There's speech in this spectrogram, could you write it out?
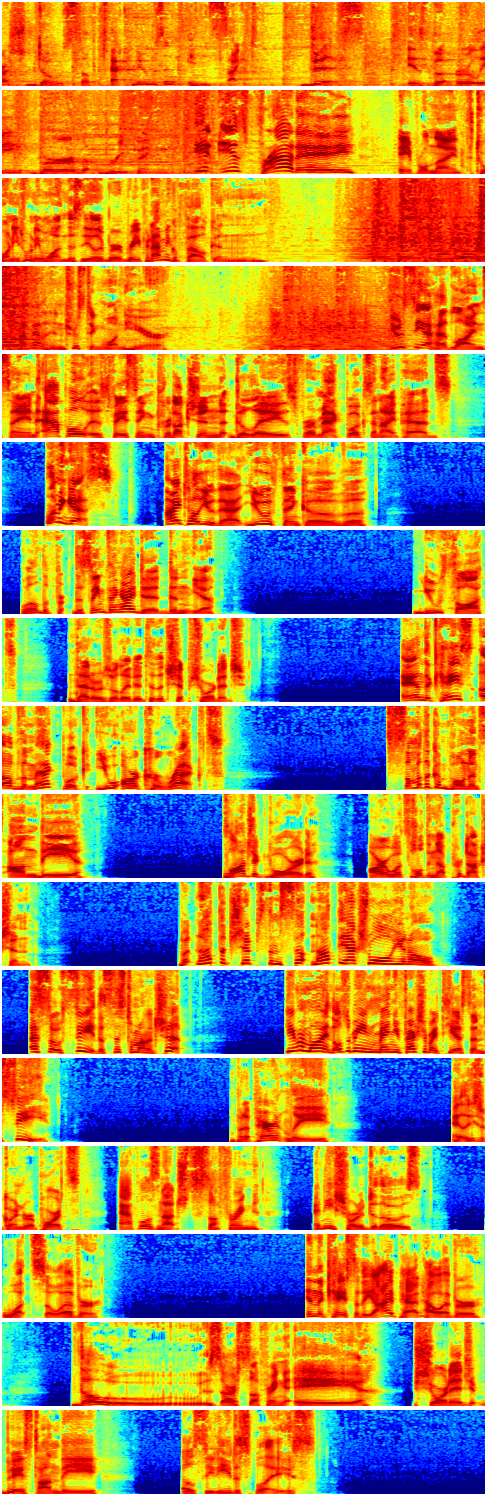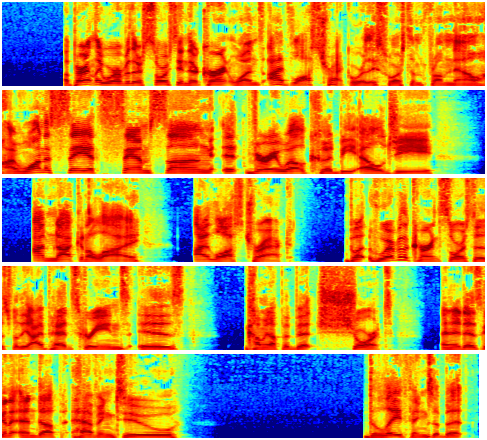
fresh dose of tech news and insight. This is the Early Bird Briefing. It is Friday, April 9th, 2021. This is the Early Bird Briefing. I'm Eagle Falcon. I've got an interesting one here. You see a headline saying Apple is facing production delays for MacBooks and iPads. Let me guess. I tell you that, you think of, uh, well, the, the same thing I did, didn't you? You thought that it was related to the chip shortage. And the case of the MacBook, you are correct. Some of the components on the logic board are what's holding up production. But not the chips themselves, not the actual, you know, SoC, the system on a chip. Keep in mind, those are being manufactured by TSMC. But apparently, at least according to reports, Apple is not suffering any shortage of those whatsoever. In the case of the iPad, however, those are suffering a shortage based on the LCD displays. Apparently, wherever they're sourcing their current ones, I've lost track of where they source them from now. I want to say it's Samsung. It very well could be LG. I'm not going to lie. I lost track. But whoever the current source is for the iPad screens is coming up a bit short. And it is going to end up having to delay things a bit.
